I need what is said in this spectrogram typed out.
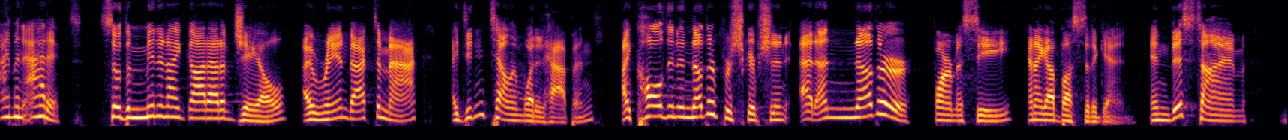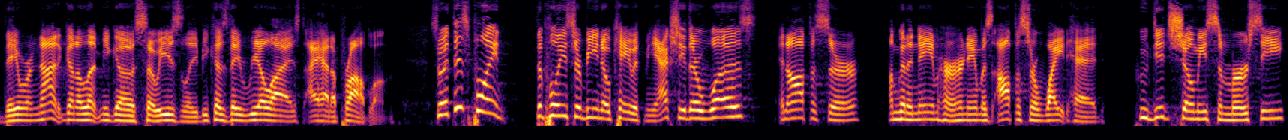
I'm an addict. So the minute I got out of jail, I ran back to Mac. I didn't tell him what had happened. I called in another prescription at another pharmacy and I got busted again. And this time, they were not going to let me go so easily because they realized I had a problem. So at this point, the police are being okay with me. Actually, there was an officer, I'm going to name her, her name was Officer Whitehead, who did show me some mercy.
